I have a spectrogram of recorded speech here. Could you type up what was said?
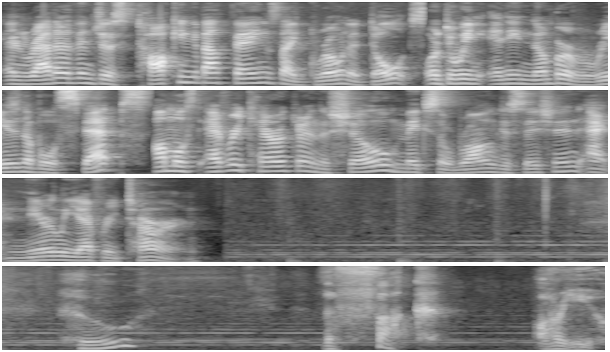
And rather than just talking about things like grown adults or doing any number of reasonable steps, almost every character in the show makes the wrong decision at nearly every turn. Who the fuck are you?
